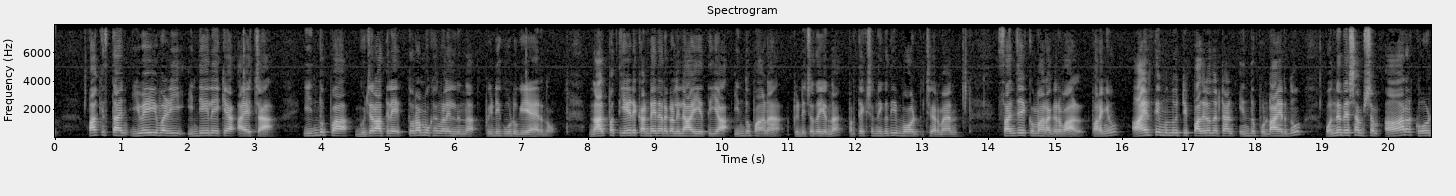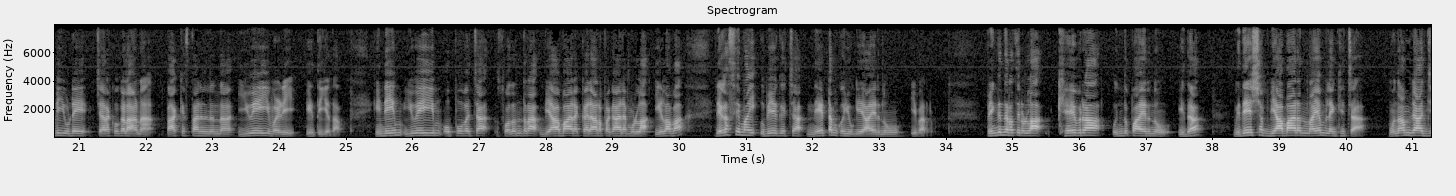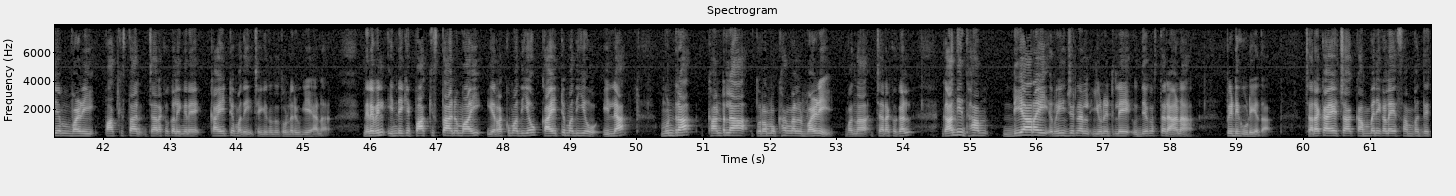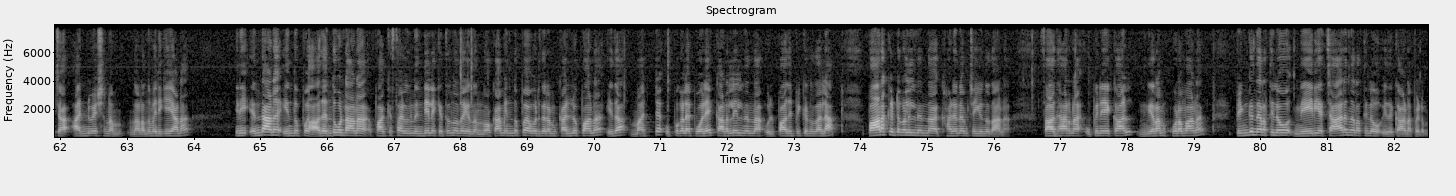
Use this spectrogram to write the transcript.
പാകിസ്ഥാൻ യു എ വഴി ഇന്ത്യയിലേക്ക് അയച്ച ഇന്ദുപ്പ ഗുജറാത്തിലെ തുറമുഖങ്ങളിൽ നിന്ന് പിടികൂടുകയായിരുന്നു. നാൽപ്പത്തിയേഴ് കണ്ടെയ്നറുകളിലായി എത്തിയ ഇന്ദുപ്പാണ് പിടിച്ചത് എന്ന് പ്രത്യക്ഷ നികുതി ബോർഡ് ചെയർമാൻ സഞ്ജയ് കുമാർ അഗർവാൾ പറഞ്ഞു. ആയിരത്തി മുന്നൂറ്റി പതിനൊന്ന് ടൺ ഇന്ദുപ്പുണ്ടായിരുന്നു. ഒന്ന് ദശാംശം ആറ് കോടിയുടെ ചരക്കുകളാണ് പാകിസ്ഥാനിൽ നിന്ന് യു എ ഇ വഴി എത്തിയത്. ഇന്ത്യയും യു എ ഇയും ഒപ്പുവെച്ച സ്വതന്ത്ര വ്യാപാര കരാർ പ്രകാരമുള്ള ഇളവ രഹസ്യമായി ഉപയോഗിച്ച നേട്ടം കൊയ്യുകയായിരുന്നു ഇവർ. പിങ്ക് നിറത്തിലുള്ള ഖേവ്ര ഉന്തുപ്പായിരുന്നു ഇത്. വിദേശ വ്യാപാര നയം ലംഘിച്ച മൂന്നാം രാജ്യം വഴി പാകിസ്ഥാൻ ചരക്കുകൾ ഇങ്ങനെ കയറ്റുമതി ചെയ്യുന്നത് തുടരുകയാണ്. നിലവിൽ ഇന്ത്യയ്ക്ക് പാകിസ്ഥാനുമായി ഇറക്കുമതിയോ കയറ്റുമതിയോ ഇല്ല. മുണ്ട്ര കണ്ടല തുറമുഖങ്ങൾ വഴി വന്ന ചരക്കുകൾ Gandhidham D R I regional യൂണിറ്റിലെ ഉദ്യോഗസ്ഥരാണ് പിടികൂടിയത്. ചരക്കയച്ച കമ്പനികളെ സംബന്ധിച്ച അന്വേഷണം നടന്നു വരികയാണ്. ഇനി എന്താണ് ഇന്ദുപ്പ്? അതെന്തുകൊണ്ടാണ് പാകിസ്ഥാനിൽ നിന്ന് ഇന്ത്യയിലേക്ക് എത്തുന്നത് എന്ന് നോക്കാം. ഇന്ദുപ്പ് ഒരുതരം കല്ലുപ്പാണ്. ഇത് മറ്റ് ഉപ്പുകളെ പോലെ കടലിൽ നിന്ന് ഉൽപ്പാദിപ്പിക്കുന്നതല്ല. പാറക്കെട്ടുകളിൽ നിന്ന് ഖനനം ചെയ്യുന്നതാണ്. സാധാരണ ഉപ്പിനേക്കാൾ നിറം കുറവാണ്. പിങ്ക് നിറത്തിലോ നേരിയ ചാര നിറത്തിലോ ഇത് കാണപ്പെടും.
